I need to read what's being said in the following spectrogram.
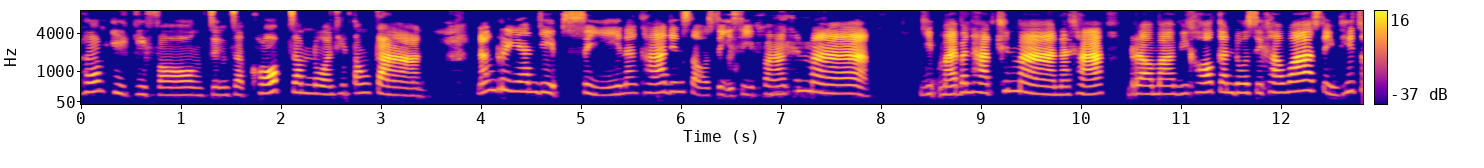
เพิ่มอีกกี่ฟอง จึงจะครบจำนวนที่ต้องการ นักเรียนหยิบสีนะคะ ดินสอสีสีฟ้าขึ้นมา หยิบไม้บรรทัดขึ้นมานะคะ เรามาวิเคราะห์กันดูสิคะว่าสิ่งที่โจ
